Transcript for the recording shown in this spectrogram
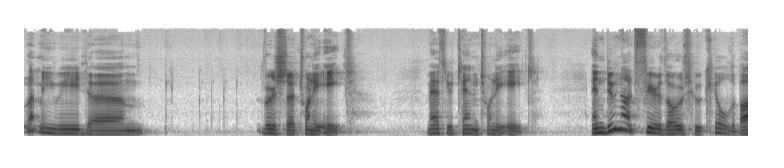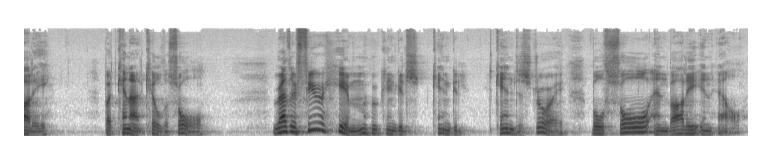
let me read um, verse uh, 28. Matthew 10 28. And do not fear those who kill the body, but cannot kill the soul. Rather, fear him who can, can, can destroy both soul and body in hell.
